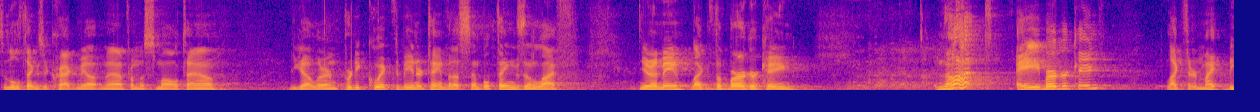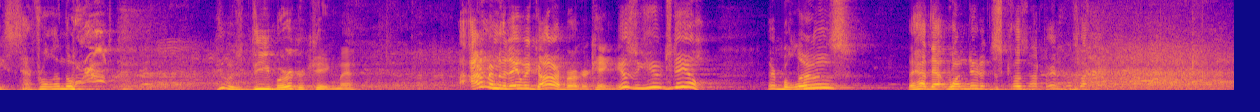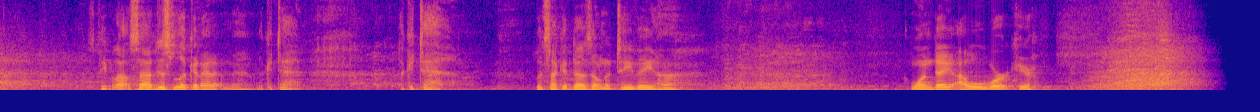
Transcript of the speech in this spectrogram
It's the little things that crack me up, man, from a small town. You gotta learn pretty quick to be entertained by the simple things in life. You know what I mean? Like the Burger King. Not a Burger King, like there might be several in the world. It was the Burger King, man. I remember the day we got our Burger King. It was a huge deal. Were balloons. They had that one dude that just goes out there and like. There's people outside just looking at it, man. Look at that. Look at that. Looks like it does on the TV, huh? One day I will work here.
